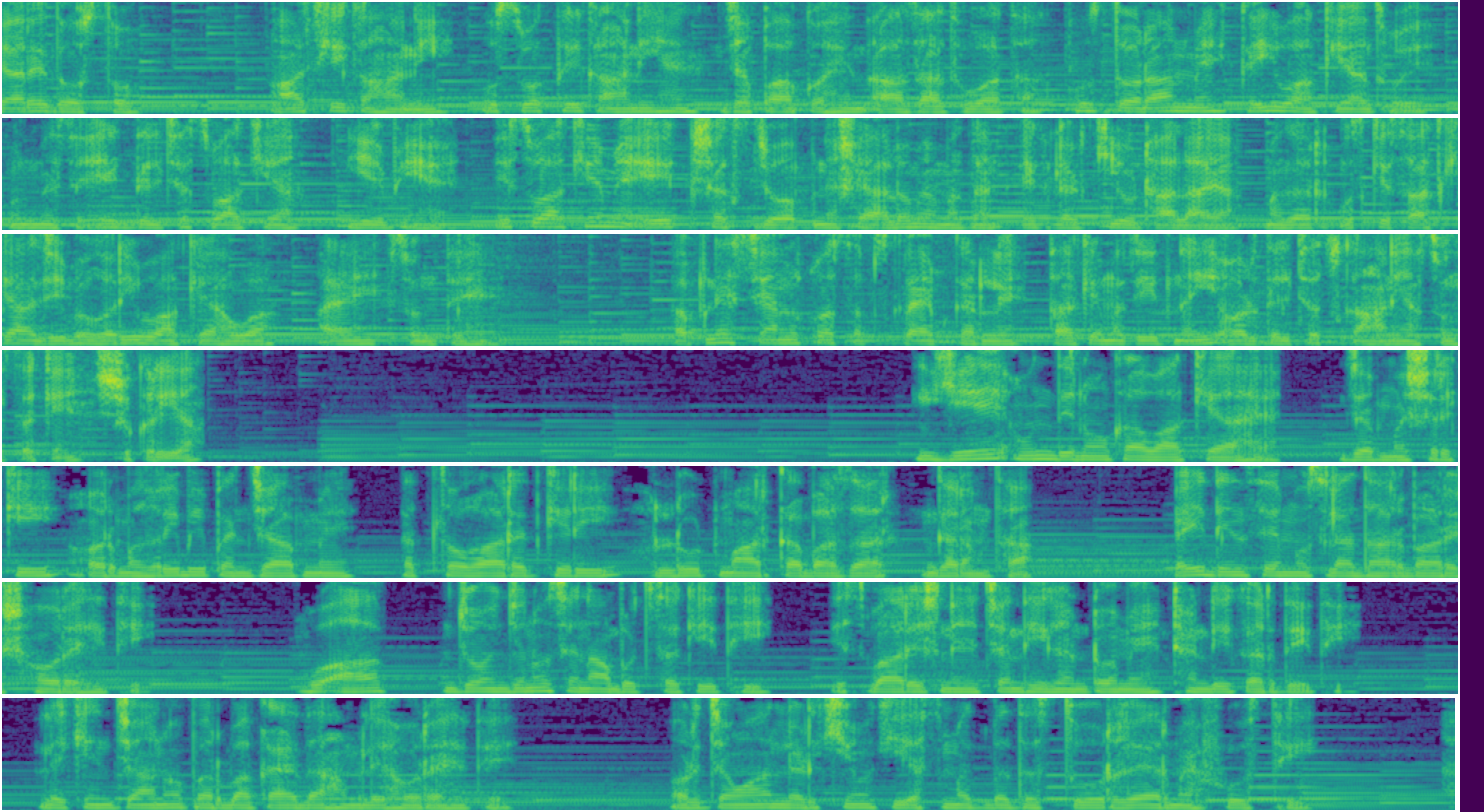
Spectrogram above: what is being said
پیارے دوستو، آج کی کہانی اس وقت کی کہانی ہے جب پاک و ہند آزاد ہوا تھا۔ اس دوران میں کئی واقعات ہوئے، ان میں سے ایک دلچسپ واقعہ یہ بھی ہے۔ اس واقعے میں ایک شخص جو اپنے خیالوں میں مگن، ایک لڑکی اٹھا لایا، مگر اس کے ساتھ کیا عجیب و غریب واقعہ ہوا آئے سنتے ہیں۔ اپنے اس چینل کو سبسکرائب کر لیں تاکہ مزید نئی اور دلچسپ کہانیاں سن سکیں۔ شکریہ۔ یہ ان دنوں کا واقعہ ہے۔ جب مشرقی اور مغربی پنجاب میں قتل و غارت گری اور لوٹ مار کا بازار گرم تھا، کئی دن سے دھار بارش ہو رہی تھی۔ وہ آگ جو انجنوں سے نہ بجھ سکی تھی، اس بارش نے چند ہی گھنٹوں میں ٹھنڈی کر دی تھی۔ لیکن جانوں پر باقاعدہ حملے ہو رہے تھے اور جوان لڑکیوں کی عصمت بدستور غیر محفوظ تھی۔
